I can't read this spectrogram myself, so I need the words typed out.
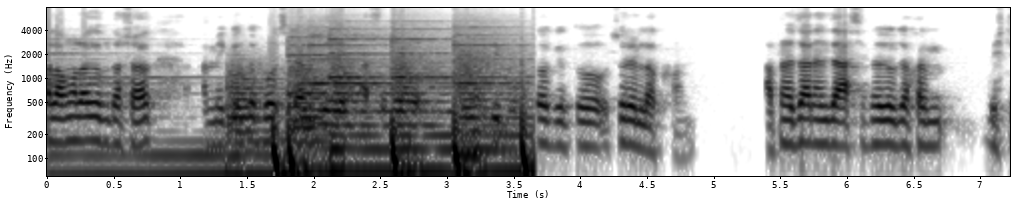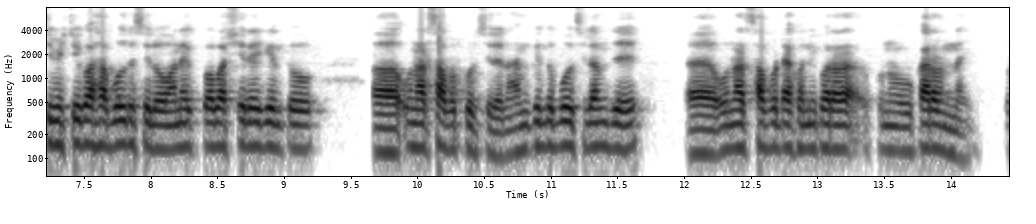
আসসালামু আলাইকুম দর্শক, আমি কিন্তু বলছিলাম যে আসলে কিন্তু চুরের লক্ষণ। আপনারা জানেন যে আসিফ নজরুল যখন মিষ্টি মিষ্টি কথা বলতেছিল, অনেক প্রবাসীরাই কিন্তু ওনার সাপোর্ট করছিলেন। আমি কিন্তু বলছিলাম যে ওনার সাপোর্ট এখনই করার কোনো কারণ নাই। তো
